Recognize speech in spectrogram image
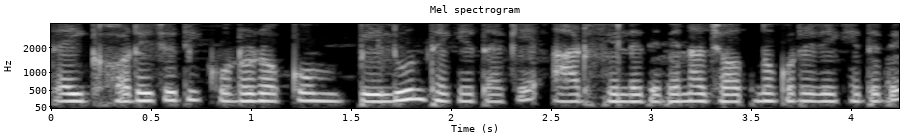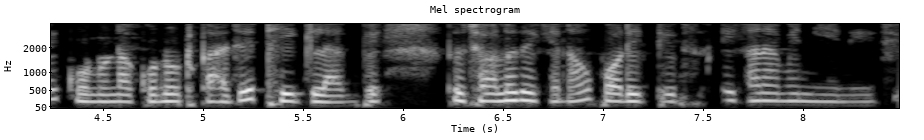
তাই ঘরে যদি কোনো রকম বেলুন থেকে থাকে আর ফেলে দেবে না, যত্ন করে রেখে দেবে, কোনো না কোনো কাজে ঠিক লাগবে। তো চলো দেখে নাও পরের টিপস। এখানে আমি নিয়ে নিয়েছি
